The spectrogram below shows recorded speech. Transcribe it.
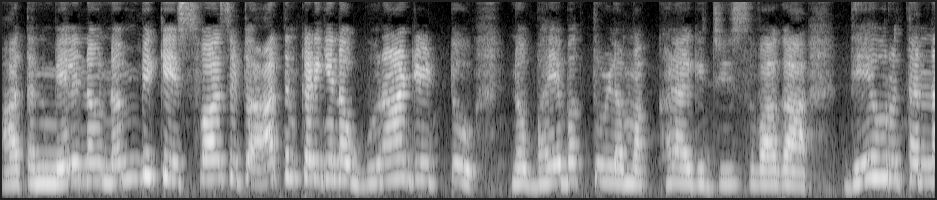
ಆತನ ಮೇಲೆ ನಾವು ನಂಬಿಕೆ, ವಿಶ್ವಾಸ ಇಟ್ಟು ಆತನ ಕಡೆಗೆ ನಾವು ಗುರಾಡಿ ಇಟ್ಟು ನಾವು ಭಯಭಕ್ತಿಯುಳ್ಳ ಮಕ್ಕಳಾಗಿ ಜೀವಿಸುವಾಗ ದೇವರು ತನ್ನ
